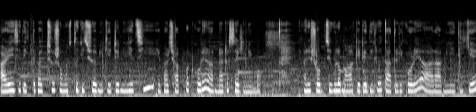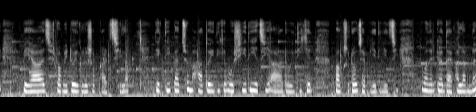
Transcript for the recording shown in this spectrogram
আর এই যে দেখতে পাচ্ছ, সমস্ত কিছু আমি কেটে নিয়েছি। এবার ঝটপট করে রান্নাটা সেরে নেব। এখানে সবজিগুলো মা কেটে দিল তাড়াতাড়ি করে আর আমি এদিকে পেঁয়াজ, টমেটো এগুলো সব কাটছিলাম। দেখতেই পাচ্ছ ভাত ওইদিকে বসিয়ে দিয়েছি আর ওইদিকে মাংসটাও চাপিয়ে দিয়েছি। তোমাদেরকে আর দেখালাম না।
